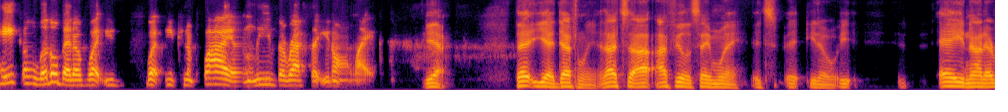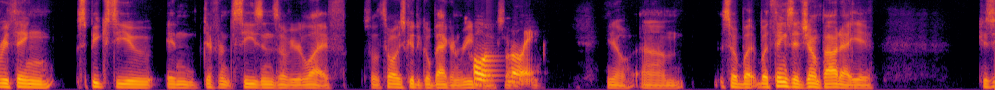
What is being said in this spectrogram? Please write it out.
take a little bit of what you what you can apply and leave the rest that you don't like. Yeah. That yeah definitely. That's uh, i feel the same way. It's it, you know it- a not everything speaks to you in different seasons of your life so it's always good to go back and read books Totally. you know um so but but things that jump out at you because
